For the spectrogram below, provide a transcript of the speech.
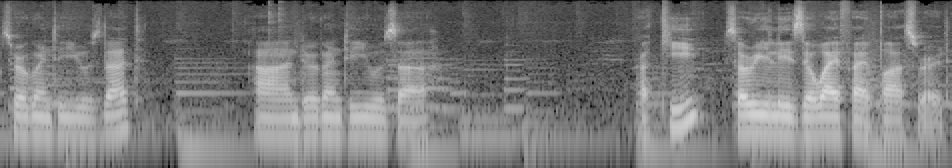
So we're going to use that. And we're going to use a a key. So really is the Wi-Fi password.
